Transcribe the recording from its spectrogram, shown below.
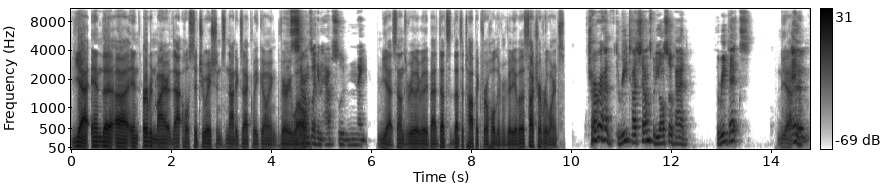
Yeah, and the uh and Urban Meyer, that whole situation's not exactly going very well. Sounds like an absolute nightmare. yeah, it sounds really really bad. That's that's a topic for a whole different video. But let's talk Trevor Lawrence. Trevor had three touchdowns, but he also had three picks. Yeah, And- and,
